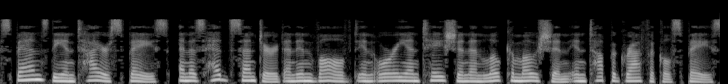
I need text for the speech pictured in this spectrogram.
spans the entire space, and is head-centered and involved in orientation and locomotion in topographical space.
